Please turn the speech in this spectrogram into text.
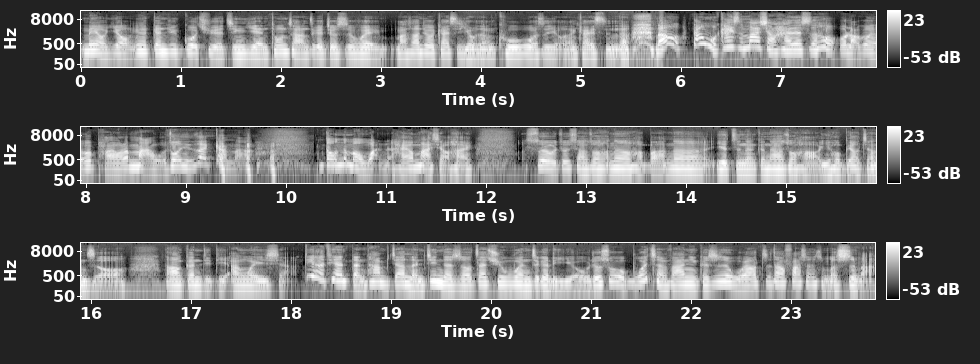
没有用。因为根据过去的经验，通常这个就是会马上就会开始有人哭，或是有人开始呢。然后当我开始骂小孩的时候，我老公也会跑来骂我说：“你在干嘛？都那么晚了，还要骂小孩。”所以我就想说，那好吧，那也只能跟他说好，以后不要这样子哦。然后跟弟弟安慰一下。第二天等他比较冷静的时候再去问这个理由，我就说我不会惩罚你，可是我要知道发生什么事嘛。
